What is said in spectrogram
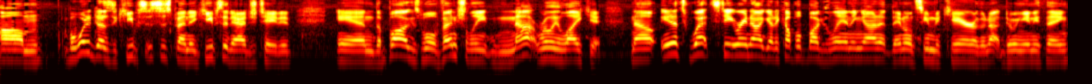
Um, but what it does, it keeps it suspended, keeps it agitated, and the bugs will eventually not really like it. Now, in its wet state right now, I got a couple bugs landing on it. They don't seem to care. They're not doing anything.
